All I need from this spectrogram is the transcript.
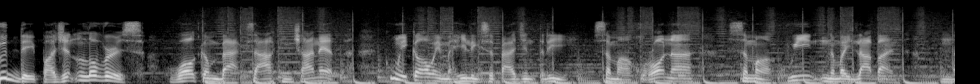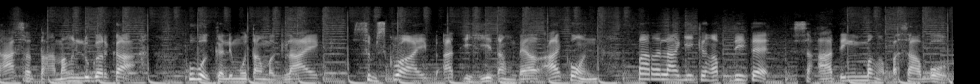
Good day pageant lovers! Welcome back sa aking channel. Kung ikaw ay mahilig sa pageantry, sa mga corona, sa mga queen na may laban, nasa tamang lugar ka. Huwag kalimutang mag-like, subscribe at i-hit ang bell icon para lagi kang updated sa ating mga pasabog.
